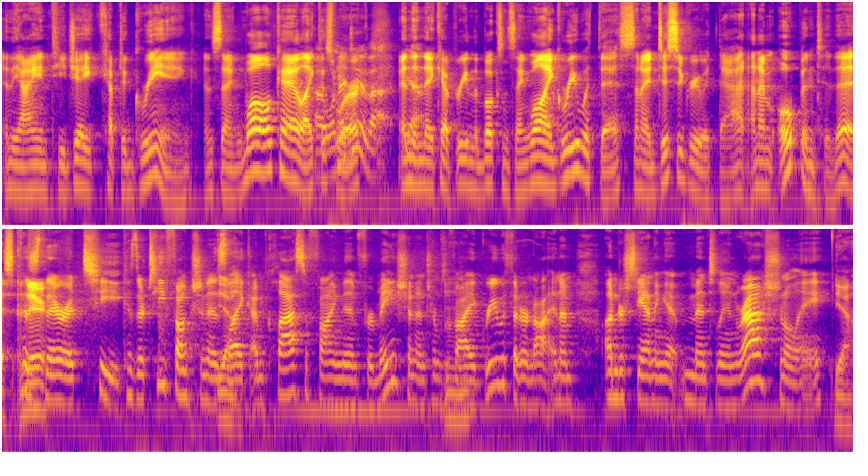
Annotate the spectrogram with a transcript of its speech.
And the INTJ kept agreeing and saying, "Well, okay, I like I this work." And then they kept reading the books and saying, "Well, I agree with this and I disagree with that and I'm open to this." Because they're, they're, a T. Because their T function is Yeah. Mm-hmm. like I'm classifying the information in terms of if I agree with it or not, and I'm understanding it mentally and rationally. yeah.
